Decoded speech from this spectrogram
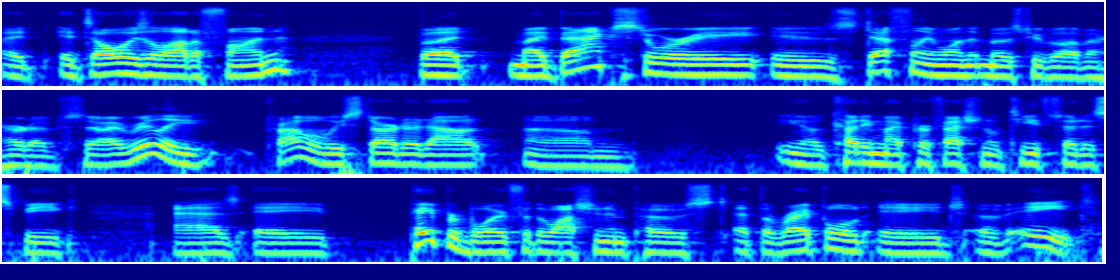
it, it's always a lot of fun. But my backstory is definitely one that most people haven't heard of. So I really probably started out, um, you know, cutting my professional teeth, so to speak, as a paperboy for the Washington Post at the ripe old age of eight.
